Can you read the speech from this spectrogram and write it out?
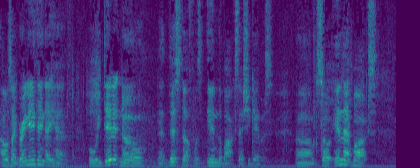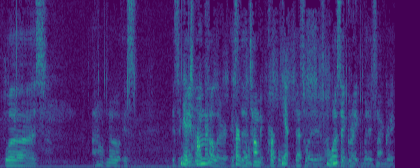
I was like, bring anything that you have. Well, we didn't know that this stuff was in the box that she gave us. Um, so in that box was I don't know. It's it's a the Game Boy Color. It's purple. the Atomic Purple. Yep. That's what it is. I want to say grape, but it's not grape.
